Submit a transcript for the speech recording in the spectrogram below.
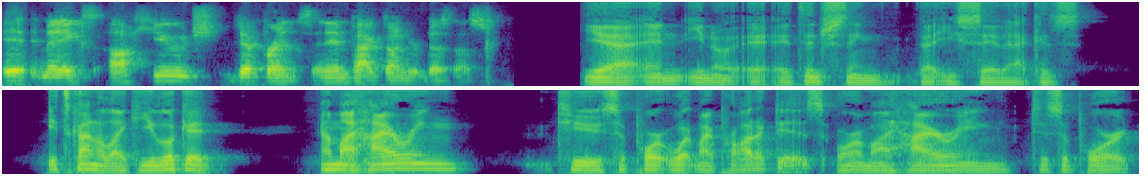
it makes a huge difference and impact on your business. Yeah, and you know it, it's interesting that you say that because it's kind of like you look at, am I hiring to support what my product is, or am I hiring to support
